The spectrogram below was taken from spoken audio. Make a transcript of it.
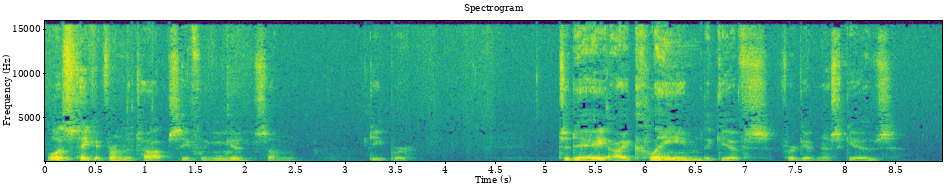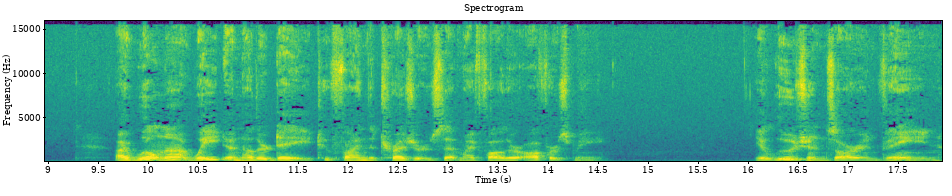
Well, let's take it from the top, see if we can mm. get some deeper. Today I claim the gifts forgiveness gives. I will not wait another day to find the treasures that my Father offers me. Illusions are in vain,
